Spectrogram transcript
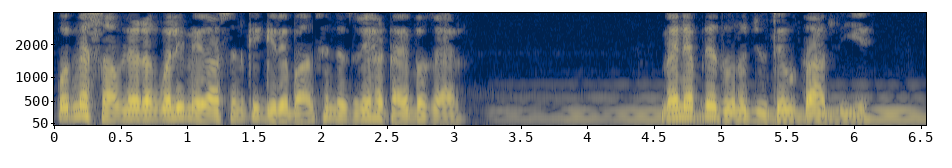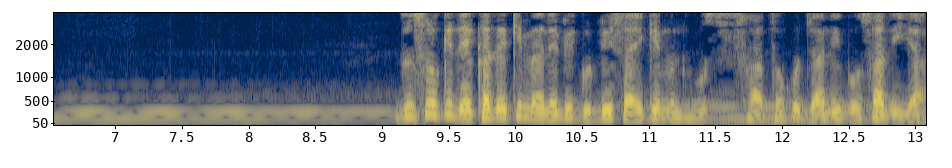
اور میں سامنے رنگ والی میراسن کی گربان سے نظریں ہٹائے بغیر میں نے اپنے دونوں جوتے اتار دیے۔ دوسروں کی دیکھا دیکھی میں نے بھی گڈی سائی کے منحوس ہاتھوں کو جالی بوسا دیا۔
